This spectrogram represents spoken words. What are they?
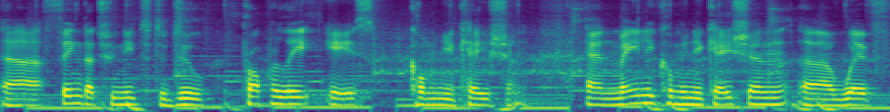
uh, thing that you need to do properly is communication. And mainly communication uh, with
